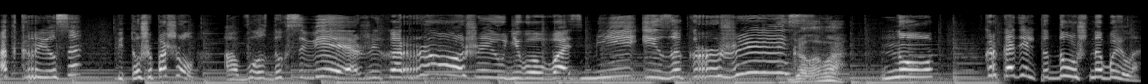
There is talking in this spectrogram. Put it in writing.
Открылся, Петоша пошел, а воздух свежий, хороший у него возьми и закружись. Голова. Но крокодиль-то душно было.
